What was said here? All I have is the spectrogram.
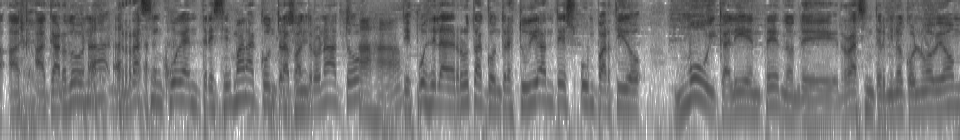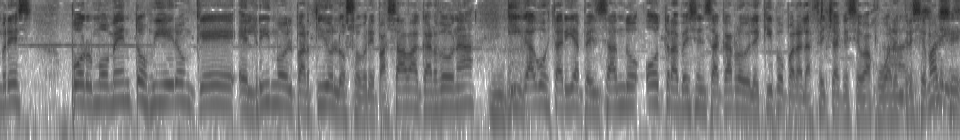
a- a- a Cardona. Racing juega entre semana contra. Patronato, Ajá. después de la derrota contra Estudiantes, un partido muy caliente, donde Racing terminó con nueve hombres. Por momentos vieron que el ritmo del partido lo sobrepasaba a Cardona y Gago estaría pensando otra vez en sacarlo del equipo para la fecha que se va a jugar entre semanas. Sí,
